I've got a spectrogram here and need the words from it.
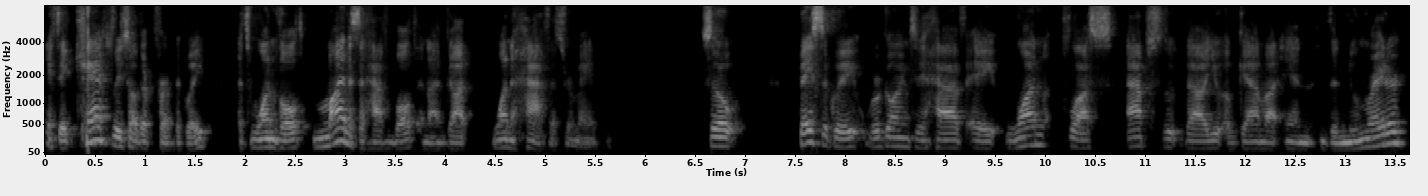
If they cancel each other perfectly, that's one volt minus a half volt, and I've got one half that's remaining. So basically, we're going to have a 1 plus absolute value of gamma in the numerator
